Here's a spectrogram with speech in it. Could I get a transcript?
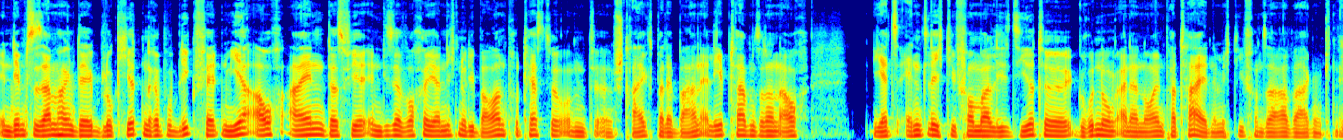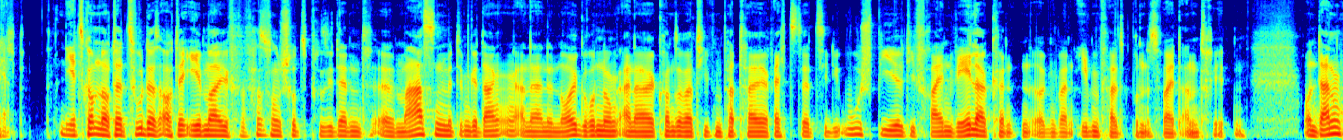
In dem Zusammenhang der blockierten Republik fällt mir auch ein, dass wir in dieser Woche ja nicht nur die Bauernproteste und äh, Streiks bei der Bahn erlebt haben, sondern auch jetzt endlich die formalisierte Gründung einer neuen Partei, nämlich die von Sarah Wagenknecht. Ja. Jetzt kommt noch dazu, dass auch der ehemalige Verfassungsschutzpräsident äh, Maaßen mit dem Gedanken an eine Neugründung einer konservativen Partei rechts der CDU spielt. Die Freien Wähler könnten irgendwann ebenfalls bundesweit antreten. Und dann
